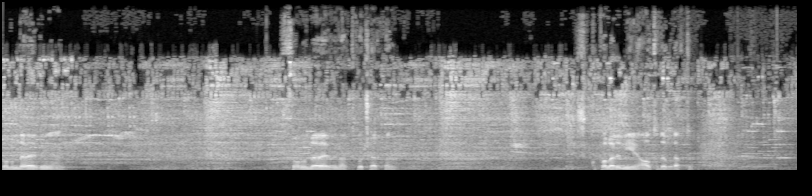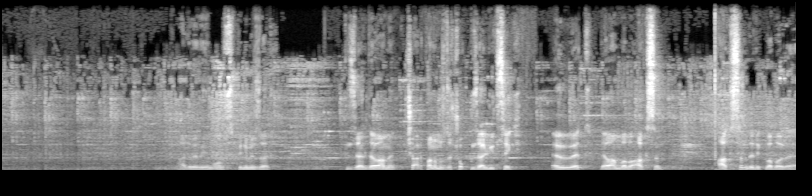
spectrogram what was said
Sonunda verdin yani. Sonunda verdin artık o çarpanı. Şu kupaları niye altıda bıraktın? Hadi bebeğim 10 spinimiz var. Güzel devam et. Çarpanımız da çok güzel yüksek. Evet. Devam baba aksın. Aksın dedik baba be.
